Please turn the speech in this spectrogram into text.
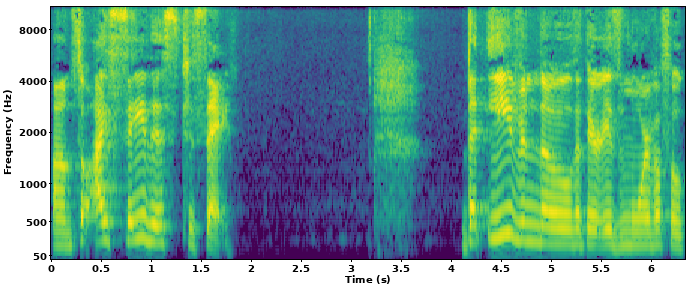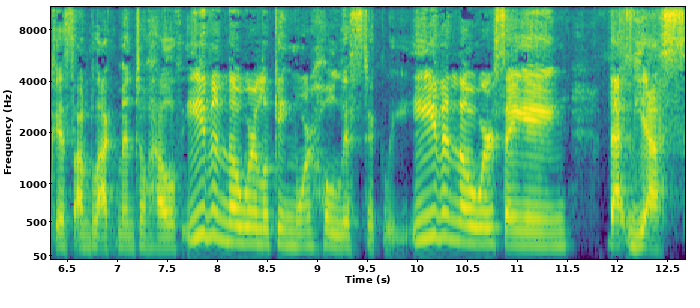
Um, so I say this to say that even though that there is more of a focus on black mental health, even though we're looking more holistically, even though we're saying that yes,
